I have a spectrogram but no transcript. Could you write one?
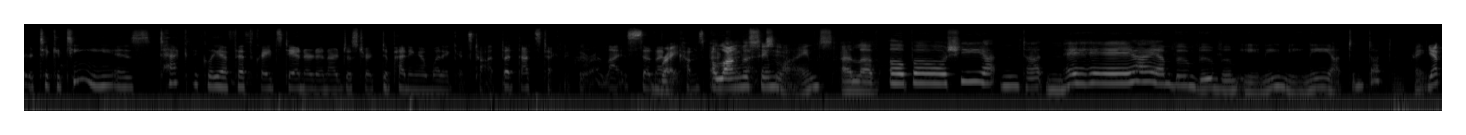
or tickety is technically a fifth grade standard in our district, depending on when it gets taught. But that's technically where it lies. So then right it comes back along to the same too. lines i love obo she otten totten hey hey i am boom boom boom eeny meeny otten totten right Yep,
